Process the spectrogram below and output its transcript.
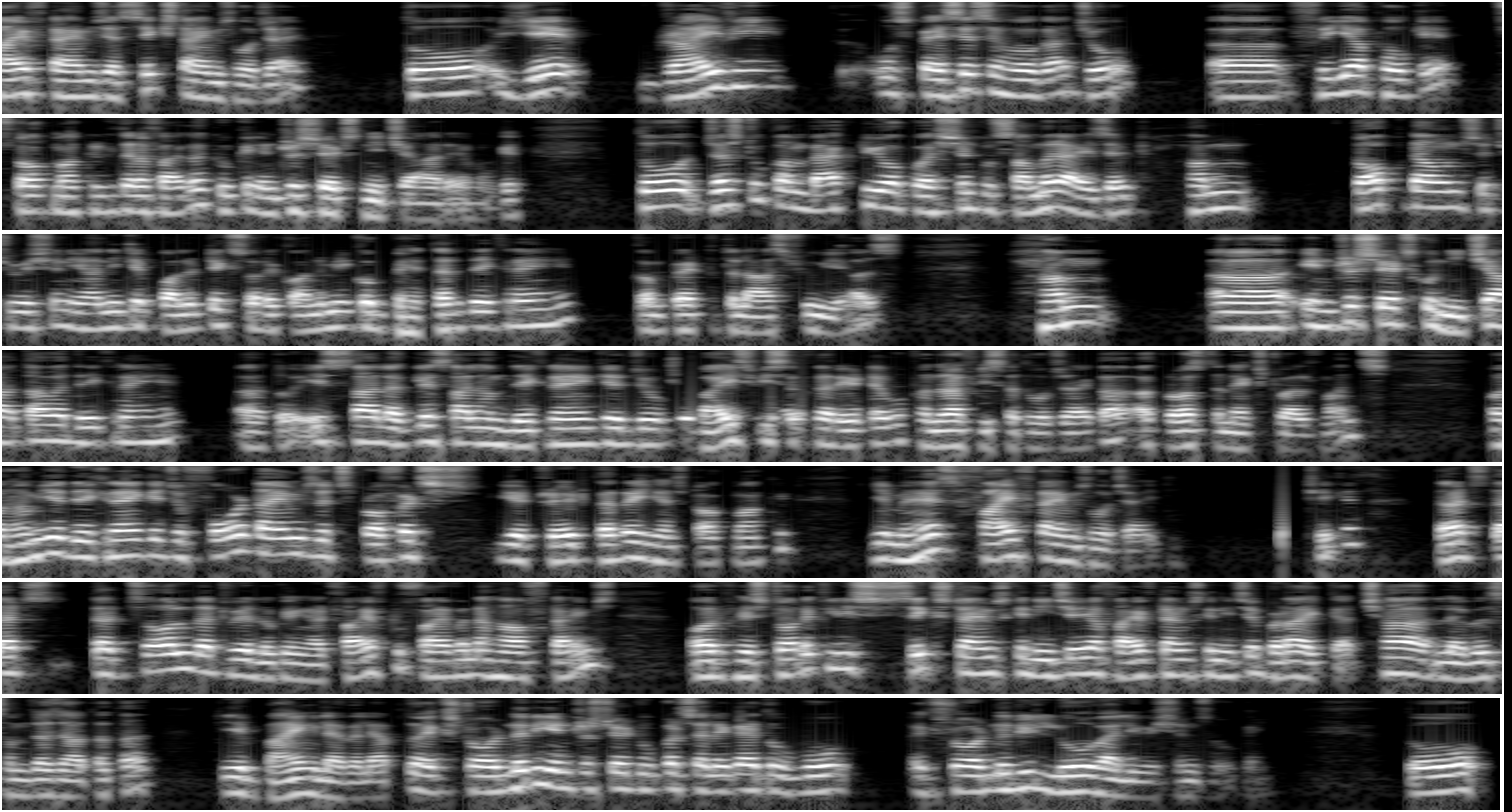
فائیو ٹائمز یا سکس ٹائمز ہو جائے، تو یہ ڈرائیو ہی اس پیسے سے ہوگا جو فری اپ ہو کے اسٹاک مارکیٹ کی طرف آئے گا کیونکہ انٹرسٹ ریٹس نیچے آ رہے ہوں گے۔ تو just to come back to your question to summarize it ہم ٹاپ ڈاؤن سچویشن یعنی کہ پالیٹکس اور اکانومی کو بہتر دیکھ رہے ہیں۔ Compare to the last few years ہم انٹرسٹ ریٹس کو نیچے آتا ہوا دیکھ رہے ہیں۔ تو اس سال، اگلے سال ہم دیکھ رہے ہیں کہ جو بائیس فیصد کا ریٹ ہے وہ پندرہ فیصد ہو جائے گا across the next twelve months اور ہم یہ دیکھ رہے ہیں کہ جو فور ٹائمز اٹس پروفٹس یہ ٹریڈ کر رہی ہے اسٹاک مارکیٹ یہ محض فائیو ٹائمز ہو جائے گی۔ ٹھیک ہے؟ That's that's that's all that we are looking at five to five and half times اور ہسٹوریکلی سکس ٹائمس کے نیچے یا فائیو ٹائمس کے نیچے بڑا ایک اچھا لیول سمجھا جاتا تھا۔ کہ یہ بائنگ لیول ہے۔ اب تو ایکسٹراڈنری انٹرسٹ ریٹ اوپر چلے گئے تو وہ ایکسٹراڈنری لو ویلیویشنز ہو گئی تو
